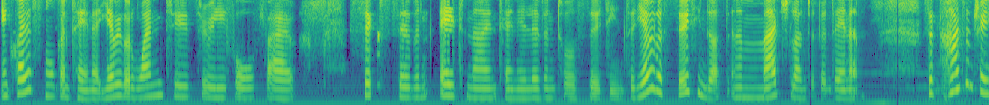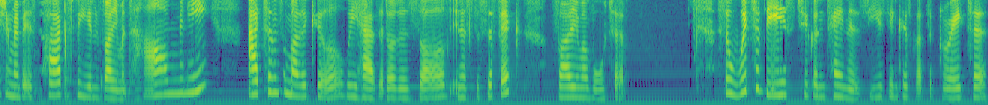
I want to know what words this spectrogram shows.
in quite a small container. Yeah, we got 1, 2, 3, 4, 5, 6, 7, 8, 9, 10, 11, 12, 13. So yeah, we've got 13 dots in a much larger container. So concentration, remember, is parts per unit volume. It's how many atoms or molecule we have that are dissolved in a specific volume of water. So which of these two containers do you think has got the greater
